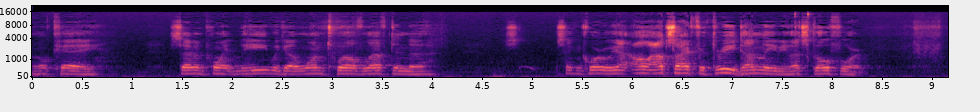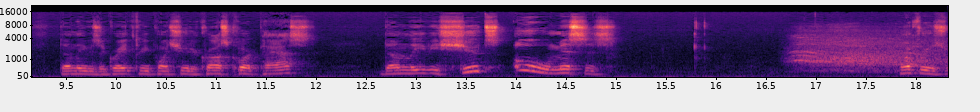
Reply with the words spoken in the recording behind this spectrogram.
Okay, seven point lead. We got 112 left in the second quarter. We got oh outside for three. Dunleavy, let's go for it. Dunleavy's a great three point shooter. Cross court pass. Dunleavy shoots. Oh, misses. Humphries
